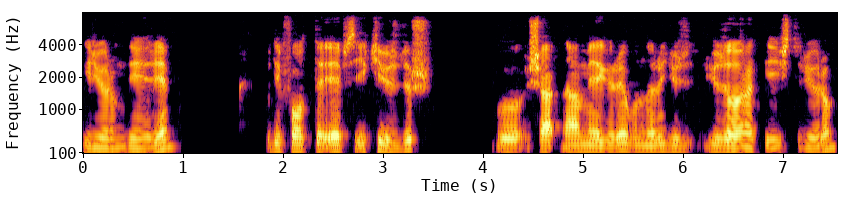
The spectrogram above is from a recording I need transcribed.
giriyorum değeri. Bu default'ta hepsi 200'dür. Bu şartnameye göre bunları 100, 100 olarak değiştiriyorum.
